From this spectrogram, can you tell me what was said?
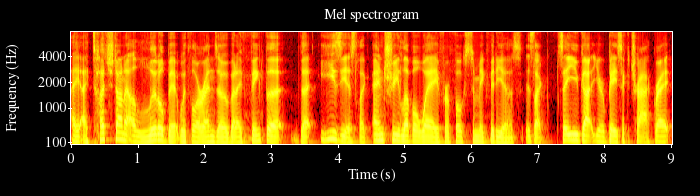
I, I touched on it a little bit with Lorenzo, but I think the the easiest, like entry level way for folks to make videos is like, say you've got your basic track, right?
